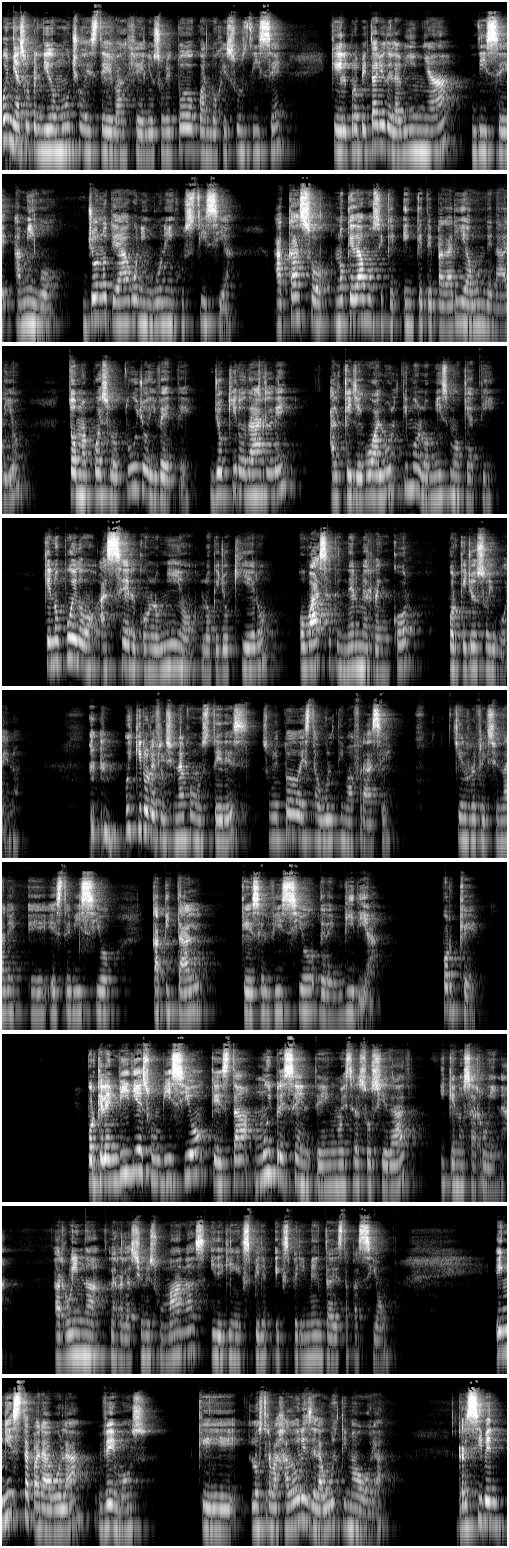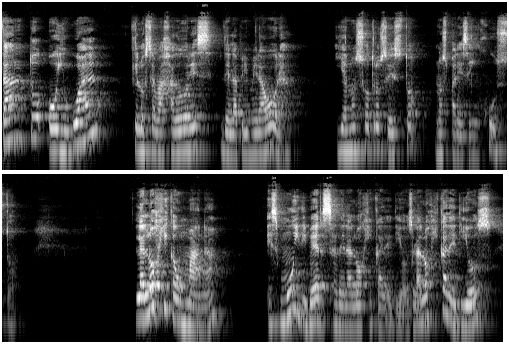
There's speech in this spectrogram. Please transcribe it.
Hoy me ha sorprendido mucho este Evangelio, sobre todo cuando Jesús dice que el propietario de la viña dice, amigo, yo no te hago ninguna injusticia. ¿Acaso no quedamos en que te pagaría un denario? Toma pues lo tuyo y vete. Yo quiero darle al que llegó al último lo mismo que a ti. Que no puedo hacer con lo mío lo que yo quiero, o vas a tenerme rencor porque yo soy bueno. Hoy quiero reflexionar con ustedes sobre todo esta última frase. Quiero reflexionar en eh, este vicio capital que es el vicio de la envidia. ¿Por qué? Porque la envidia es un vicio que está muy presente en nuestra sociedad y que nos arruina. Arruina las relaciones humanas y de quien experimenta esta pasión en esta parábola vemos que los trabajadores de la última hora reciben tanto o igual que los trabajadores de la primera hora y a nosotros esto nos parece injusto. La lógica humana es muy diversa de la lógica de Dios. La lógica de Dios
